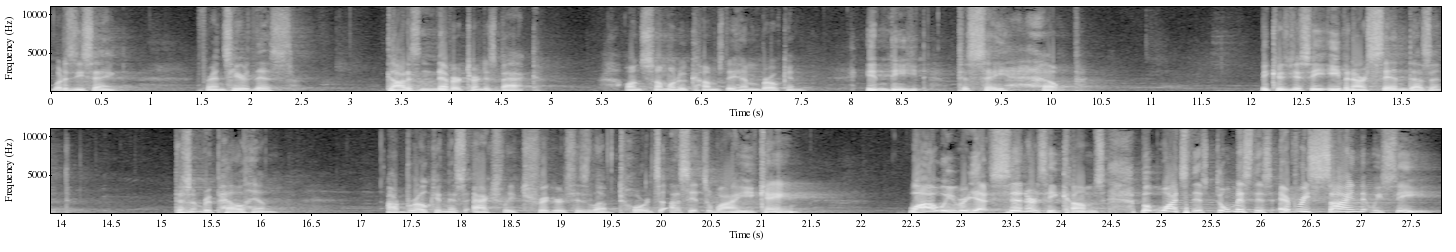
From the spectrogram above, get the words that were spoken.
What is he saying? Friends, hear this. God has never turned his back on someone who comes to him broken, in need, to say, Help. Because you see, even our sin doesn't. doesn't repel him. Our brokenness actually triggers his love towards us. It's why he came. While we were yet sinners, he comes. But watch this, don't miss this. Every sign that we see,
